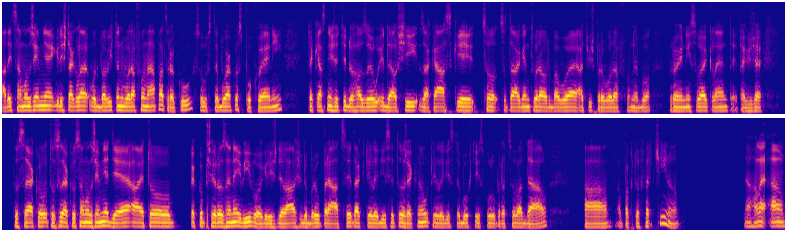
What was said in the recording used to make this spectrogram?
A teď samozřejmě, když takhle odbavíš ten Vodafone nápad roku, jsou s tebou jako spokojený, tak jasně, že ti dohazují i další zakázky, co, co ta agentura odbavuje, ať už pro Vodafone nebo pro jiné svoje klienty. Takže to se, jako, to se jako samozřejmě děje a je to jako přirozený vývoj. Když děláš dobrou práci, tak ty lidi si to řeknou, ty lidi s tebou chtějí spolupracovat dál a, a pak to frčí, no. No ale a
